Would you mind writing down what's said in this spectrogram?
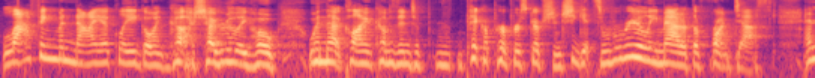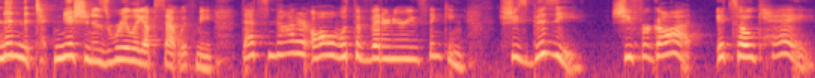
laughing maniacally, going, Gosh, I really hope when that client comes in to pick up her prescription, she gets really mad at the front desk. And then the technician is really upset with me. That's not at all what the veterinarian's thinking. She's busy. She forgot. It's okay.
